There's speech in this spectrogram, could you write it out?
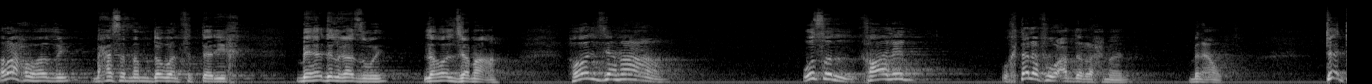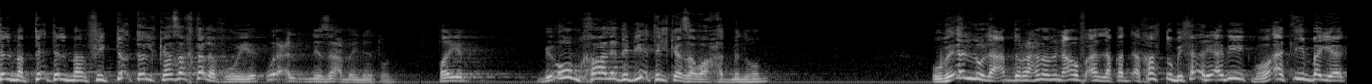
راحوا هذي بحسب ما مدون في التاريخ بهذه الغزوة لهول الجماعة هول الجماعة وصل خالد واختلفوا عبد الرحمن بن عوف. تقتل ما بتقتل ما فيك تقتل كذا اختلفوا وياه وقع النزاع بيناتهم. طيب بيقوم خالد بيقتل كذا واحد منهم. وبيقول له لعبد الرحمن بن عوف أن لقد أخذت بثأر أبيك ما هو قاتلين بيك.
